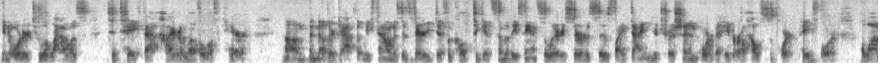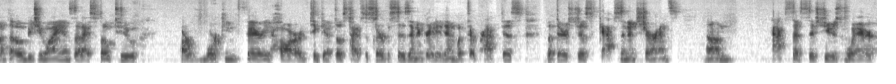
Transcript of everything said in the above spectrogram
in order to allow us to take that higher level of care. Um, another gap that we found is it's very difficult to get some of these ancillary services like diet nutrition or behavioral health support paid for. A lot of the OBGYNs that I spoke to are working very hard to get those types of services integrated in with their practice, but there's just gaps in insurance. Um, access issues where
